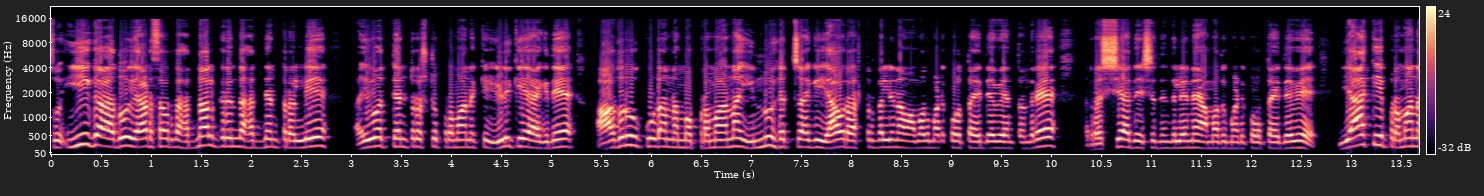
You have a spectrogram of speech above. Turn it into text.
ಸೊ ಈಗ ಅದು ಎರಡ್ ಸಾವಿರದ ಹದಿನಾಲ್ಕರಿಂದ ಹದಿನೆಂಟರಲ್ಲಿ ಐವತ್ತೆಂಟರಷ್ಟು ಪ್ರಮಾಣಕ್ಕೆ ಇಳಿಕೆಯಾಗಿದೆ. ಆದರೂ ಕೂಡ ನಮ್ಮ ಪ್ರಮಾಣ ಇನ್ನೂ ಹೆಚ್ಚಾಗಿ ಯಾವ ರಾಷ್ಟ್ರದಲ್ಲಿ ನಾವು ಆಮದು ಮಾಡಿಕೊಳ್ತಾ ಇದ್ದೇವೆ ಅಂತಂದ್ರೆ ರಷ್ಯಾ ದೇಶದಿಂದಲೇನೆ ಆಮದು ಮಾಡಿಕೊಳ್ತಾ ಇದ್ದೇವೆ. ಯಾಕೆ ಪ್ರಮಾಣ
